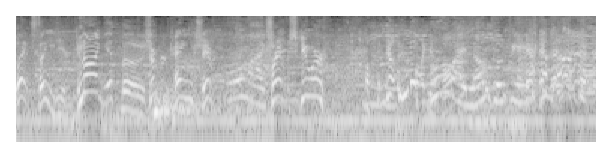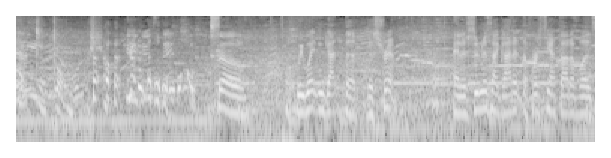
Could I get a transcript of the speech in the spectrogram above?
Let's see here. Can I get the sugar cane shrimp? Oh my Shrimp skewer? Oh, I love Goofy. So we went and got the, the shrimp. And as soon as I got it, the first thing I thought of was,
